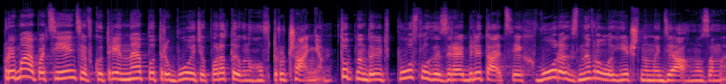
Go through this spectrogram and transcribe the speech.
приймає пацієнтів, котрі не потребують оперативного втручання. Тут надають послуги з реабілітації хворих з неврологічними діагнозами.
